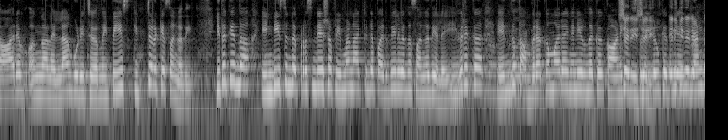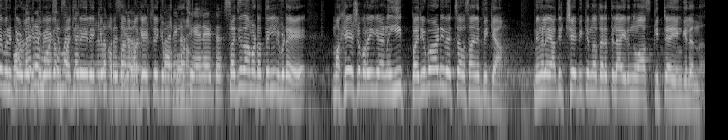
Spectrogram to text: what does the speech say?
താരങ്ങളെല്ലാം കൂടി ചേർന്ന് ഇപ്പോൾ ഈ സ്കിറ്റിറക്കിയ സംഗതി. ഇതൊക്കെ എന്താ ഇൻഡീസിന്റെ റെപ്രസെന്റേഷൻ ഓഫ് വിമൺ ആക്ടിന്റെ പരിധിയിൽ വരുന്ന സംഗതിയല്ലേ? ഇവരൊക്കെ എന്ത് തമ്പരാക്കന്മാരെ എങ്ങനെ ഇരുന്നൊക്കെ പോകണം. സജിത മഠത്തിൽ ഇവിടെ മഹേഷ് പറയുകയാണ് ഈ പരിപാടി വെച്ച് അവസാനിപ്പിക്കാം. നിങ്ങളെ അധിക്ഷേപിക്കുന്ന തരത്തിലായിരുന്നു ആ സ്കിറ്റ് എങ്കിലെന്ന്.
